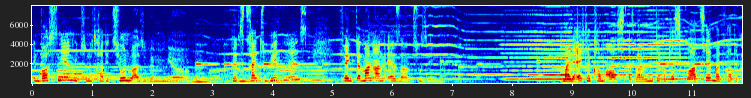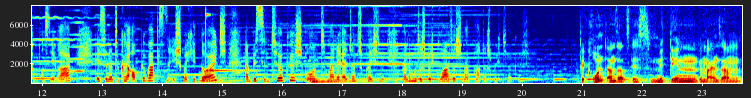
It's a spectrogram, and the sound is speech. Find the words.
In Bosnien gibt es so eine Tradition, also wenn wir, wenn es Zeit zu beten ist, fängt der Mann an, Esan zu singen. Meine Eltern kommen aus, also meine Mutter kommt aus Kroatien, mein Vater kommt aus Irak, ist in der Türkei aufgewachsen. Ich spreche Deutsch, ein bisschen Türkisch und meine Eltern sprechen, meine Mutter spricht Kroatisch, mein Vater spricht Türkisch. Der Grundansatz ist, mit denen gemeinsam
